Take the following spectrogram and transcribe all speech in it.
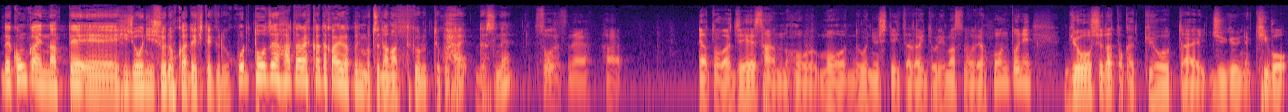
い、で今回になって、えー、非常に省力化できてくる、これ、当然、働き方改革にもつながってくるということですね、はい、そうですね、はい、あとは JA さんの方も導入していただいておりますので本当に業種だとか業態従業員の規模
